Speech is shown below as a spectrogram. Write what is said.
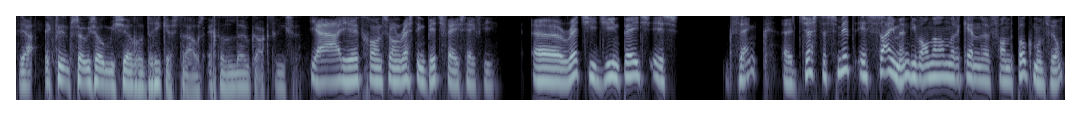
Ja, ik vind sowieso Michelle Rodriguez trouwens echt een leuke actrice. Ja, die heeft gewoon zo'n resting bitch face, heeft hij. Eh, Reggie Jean Page is Xank. Eh, Justice Smith is Simon, die we onder andere kennen van de Pokémon film.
